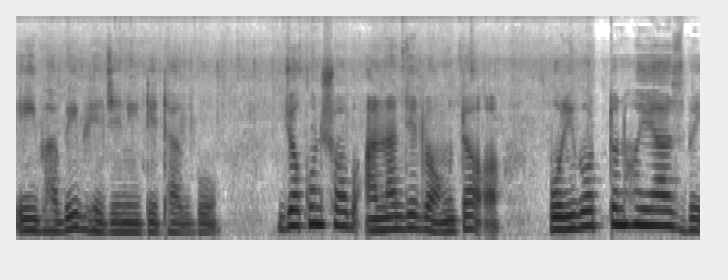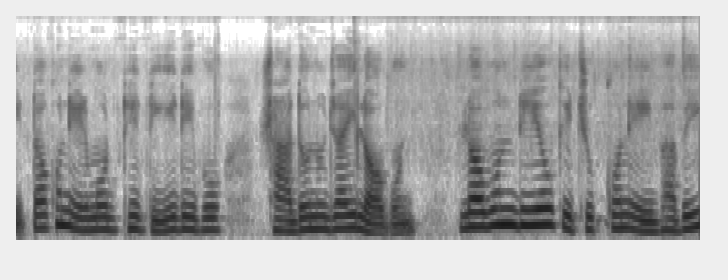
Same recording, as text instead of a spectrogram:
এইভাবেই ভেজে নিতে থাকব। যখন সব আনাজের রঙটা পরিবর্তন হয়ে আসবে, তখন এর মধ্যে দিয়ে দেব স্বাদ অনুযায়ী লবণ। লবণ দিয়েও কিছুক্ষণ এইভাবেই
